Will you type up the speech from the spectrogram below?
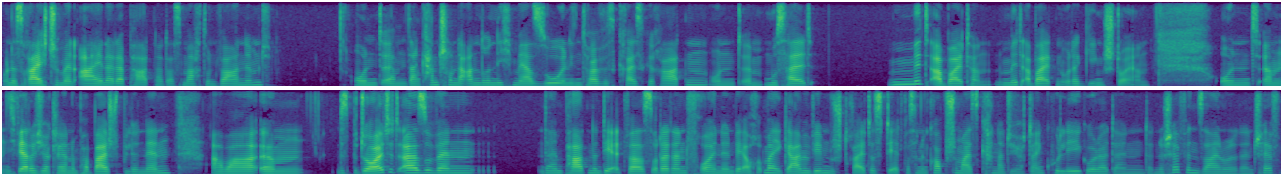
Und es reicht schon, wenn einer der Partner das macht und wahrnimmt. Und ähm, dann kann schon der andere nicht mehr so in diesen Teufelskreis geraten und ähm, muss halt Mitarbeitern, mitarbeiten oder gegensteuern. Und ähm, ich werde euch auch gleich noch ein paar Beispiele nennen. Aber ähm, das bedeutet also, wenn dein Partner dir etwas oder deine Freundin, wer auch immer, egal mit wem du streitest, dir etwas in den Kopf schmeißt, kann natürlich auch dein Kollege oder dein, deine Chefin sein oder dein Chef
